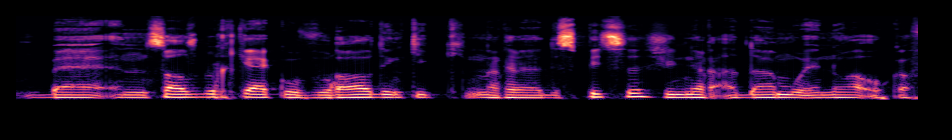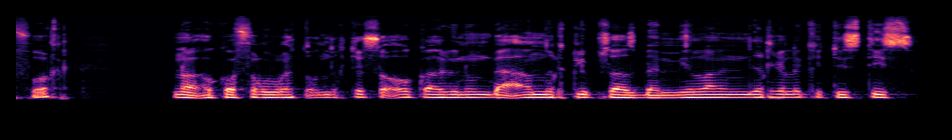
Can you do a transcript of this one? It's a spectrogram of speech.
bij een Salzburg kijken we vooral denk ik naar eh, de spitsen, Junior Adamo en Noah Okafor. Nou, Okafor wordt ondertussen ook al genoemd bij andere clubs zoals bij Milan en dergelijke. Dus het is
